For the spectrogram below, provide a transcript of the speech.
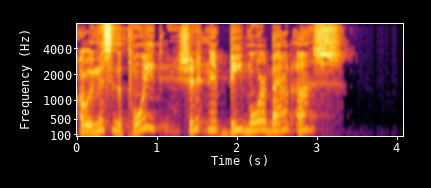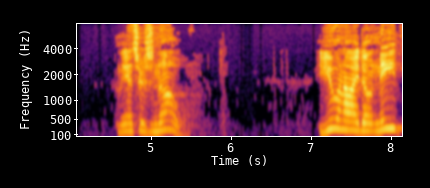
Are we missing the point? Shouldn't it be more about us? And the answer is no. You and I don't need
